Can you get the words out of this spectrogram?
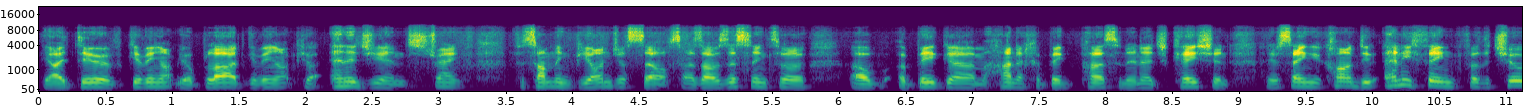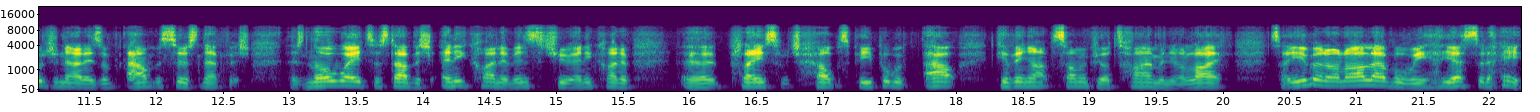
the idea of giving up your blood, giving up your energy and strength for something beyond yourself. So as I was listening to a, a big um, a big person in education, and he was saying you can't do anything for the children nowadays without Mesiris Nefesh. There's no way to establish any kind of institute, any kind of uh, place which helps people without giving up some of your time in your life. So even on our level, we yesterday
